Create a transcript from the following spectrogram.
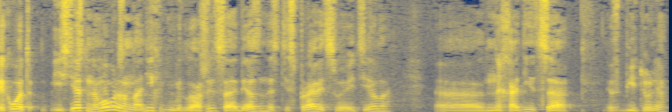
Так вот, естественным образом на них ложится обязанность исправить свое тело, э, находиться в битуле,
